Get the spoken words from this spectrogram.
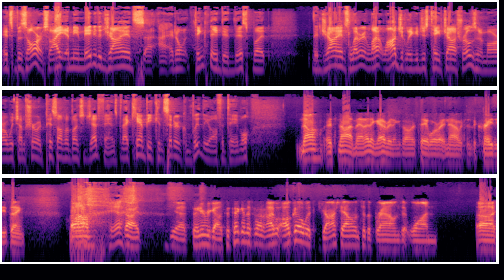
it's bizarre. So I I mean maybe the Giants I, I don't think they did this, but the Giants logically could just take Josh Rosen tomorrow, which I'm sure would piss off a bunch of Jet fans, but that can't be considered completely off the table. No, it's not, man. I think everything's on the table right now, which is the crazy thing. Well, Um, yeah. All right. Yeah, so here we go. So picking this one, I, I'll go with Josh Allen to the Browns at one, uh,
